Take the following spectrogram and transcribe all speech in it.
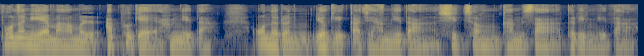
보는 이의 마음을 아프게 합니다. 오늘은 여기까지 합니다. 시청 감사드립니다.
